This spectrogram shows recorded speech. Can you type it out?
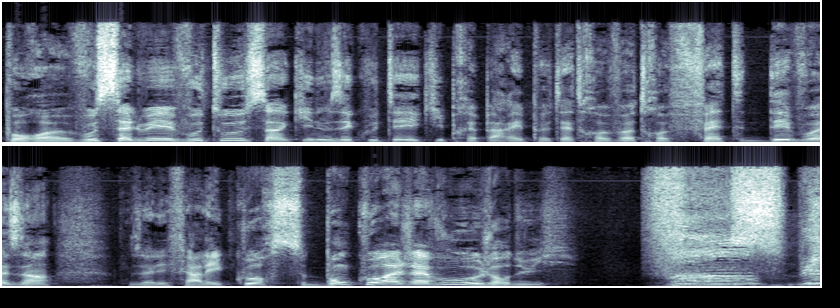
pour vous saluer, vous tous hein, qui nous écoutez et qui préparez peut-être votre fête des voisins. Vous allez faire les courses. Bon courage à vous aujourd'hui. France Bleu.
